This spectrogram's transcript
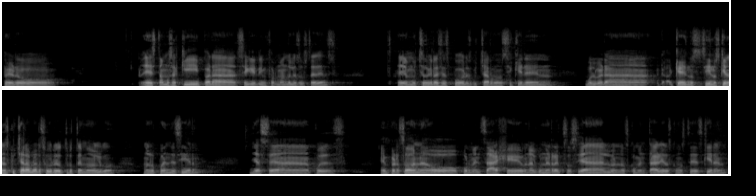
pero estamos aquí para seguir informándoles a ustedes. Eh, muchas gracias por escucharnos. Si quieren volver a... Que nos- si nos quieren escuchar hablar sobre otro tema o algo, nos lo pueden decir, ya sea pues en persona o por mensaje o en alguna red social o en los comentarios, como ustedes quieran.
